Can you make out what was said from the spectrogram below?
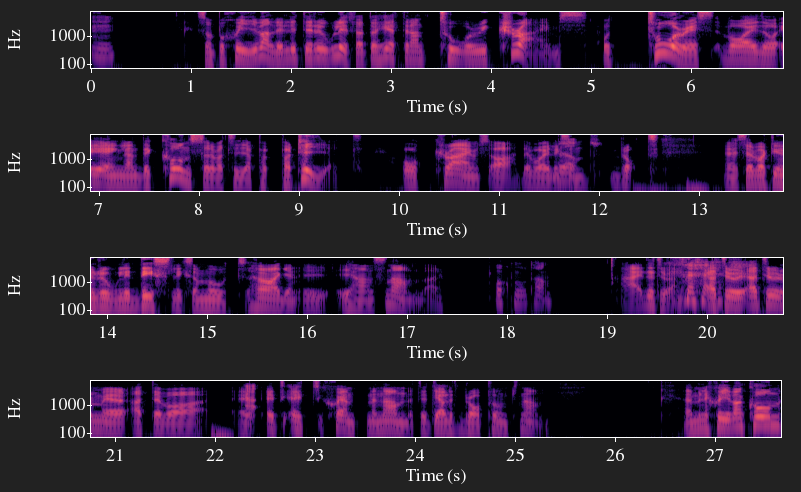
Mm. Som på skivan, det är lite roligt för att då heter han Tory Crimes. Och Tories var ju då i England det konservativa pa- partiet. Och Crimes, ja, det var ju liksom Brott. brott. Eh, Så det vart ju en rolig diss liksom mot högen i, i hans namn där. Och mot han. Nej, det tror jag inte. Jag tror, jag tror mer att det var ett, ett, skämt med namnet. Ett jävligt bra punknamn. Eh, Men när skivan kom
